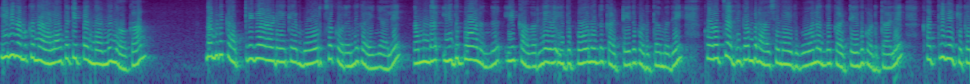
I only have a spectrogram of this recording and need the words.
ഇനി നമുക്ക് നാലാമത്തെ ടിപ്പ് എന്താണെന്ന് നോക്കാം. നമ്മുടെ കത്രികയുടെയൊക്കെ മൂർച്ച കുറഞ്ഞു കഴിഞ്ഞാൽ നമ്മൾ ഇതുപോലൊന്ന് ഈ കവറിൽ ഇതുപോലൊന്ന് കട്ട് ചെയ്ത് കൊടുത്താൽ മതി. കുറച്ചധികം പ്രാവശ്യം ഇതുപോലൊന്ന് കട്ട് ചെയ്ത് കൊടുത്താൽ കത്രികയ്ക്കൊക്കെ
